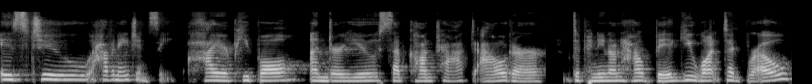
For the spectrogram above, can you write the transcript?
is to have an agency, hire people under you, subcontract out, or depending on how big you want to grow.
